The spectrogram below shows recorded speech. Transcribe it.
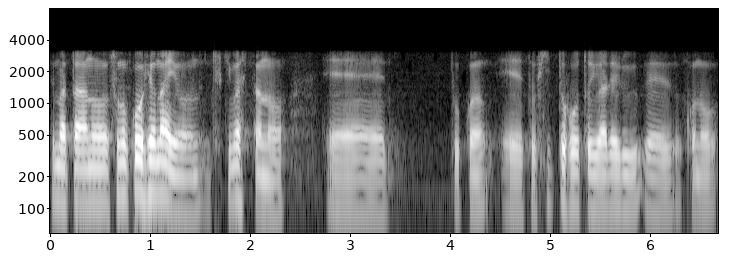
でまたあの、その公表内容につきましての、えーとこのえーとヒット法と言われる、えーこの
